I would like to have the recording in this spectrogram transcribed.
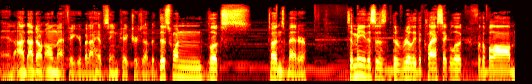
And I, I don't own that figure, but I have seen pictures of it. This one looks tons better. To me, this is the really the classic look for the blob.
